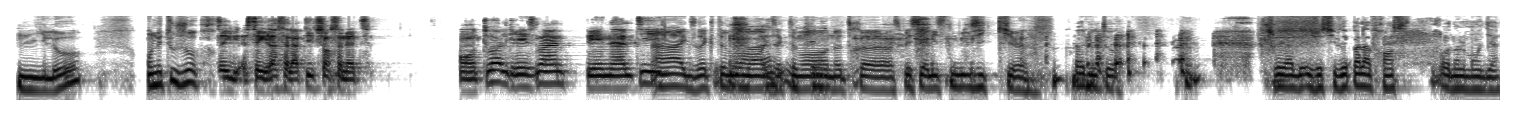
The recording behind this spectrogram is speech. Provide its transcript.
Nilo. On est toujours. C'est grâce à la petite chansonnette. Antoine Griezmann, penalty. Ah, exactement, Ouais, exactement. Notre euh, spécialiste musique. euh, Pas du tout. je regardais, je suivais pas la France pendant le mondial.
